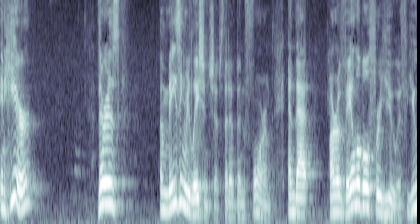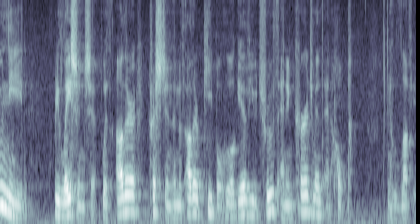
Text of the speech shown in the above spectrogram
And here, there is amazing relationships that have been formed and that are available for you if you need relationship with other Christians and with other people who will give you truth and encouragement and hope and who love you.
